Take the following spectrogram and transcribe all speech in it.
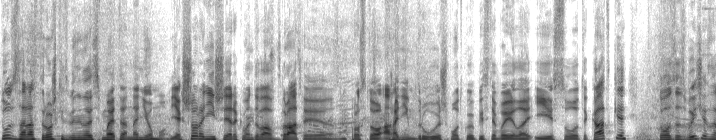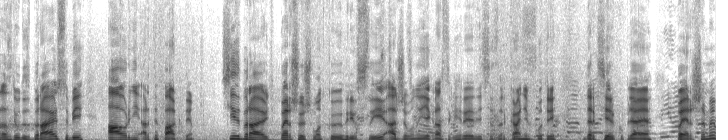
Тут зараз трошки змінилась мета на ньому. Якщо раніше я рекомендував брати просто аганім другою шмоткою після Вейла і солоти катки, то зазвичай зараз люди збирають собі аурні артефакти. Всі збирають першою шмоткою грівси, адже вони якраз таки грейдяться з арканів, котрі Дарксір купляє першими.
